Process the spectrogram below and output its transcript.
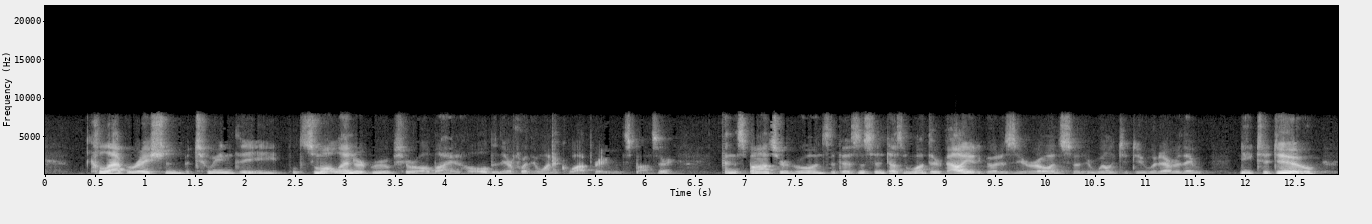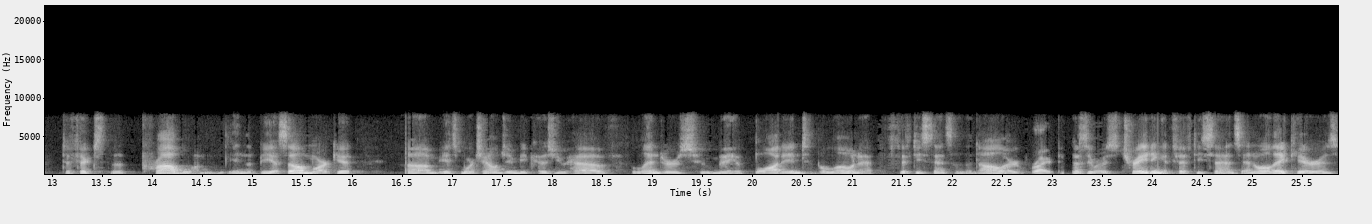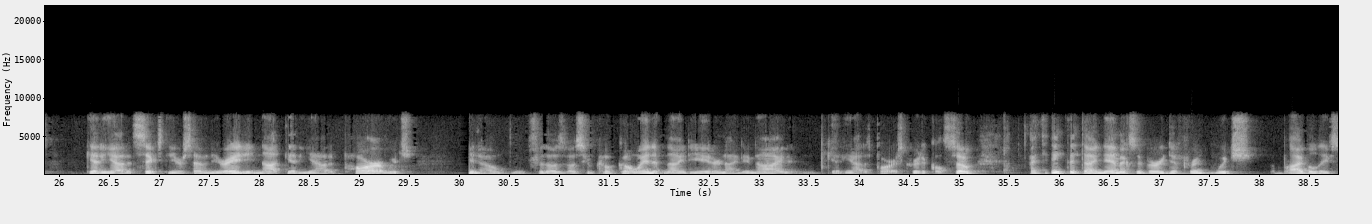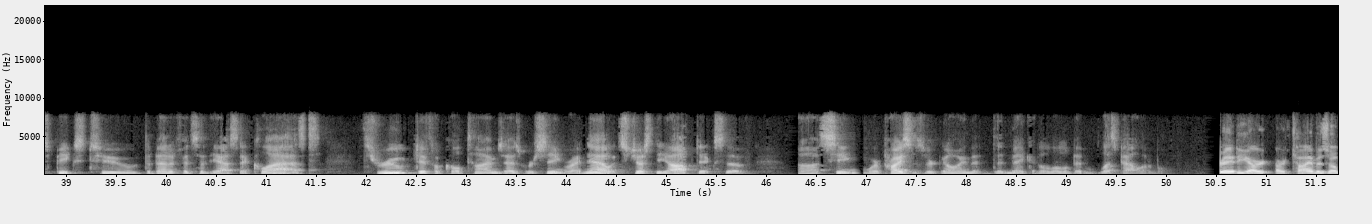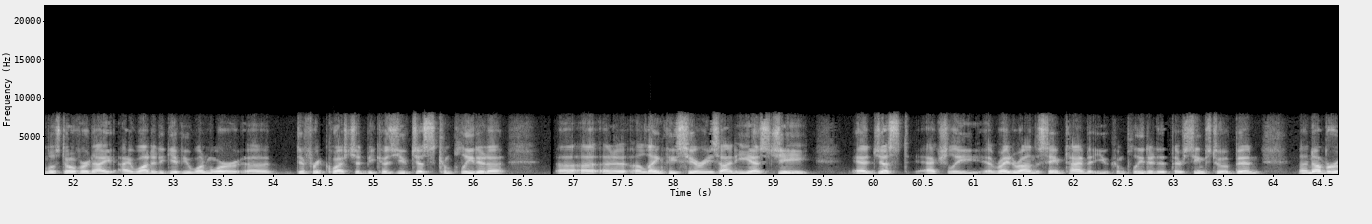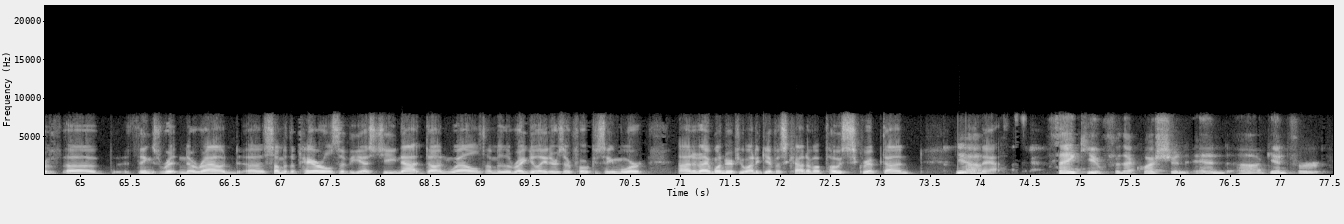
collaboration between the small lender groups who are all buy and hold, and therefore they want to cooperate with the sponsor, and the sponsor who owns the business and doesn't want their value to go to zero, and so they're willing to do whatever they need to do to fix the problem. In the BSL market, um, it's more challenging because you have lenders who may have bought into the loan at 50 cents on the dollar right because it right. was trading at 50 cents and all they care is getting out at 60 or 70 or 80 not getting out at par which you know for those of us who go in at 98 or 99 and getting out at par is critical so i think the dynamics are very different which i believe speaks to the benefits of the asset class through difficult times as we're seeing right now it's just the optics of uh, seeing where prices are going that, that make it a little bit less palatable. Randy, our, our time is almost over, and I, I wanted to give you one more uh, different question because you've just completed a, a, a lengthy series on ESG. And just actually, uh, right around the same time that you completed it, there seems to have been a number of uh, things written around uh, some of the perils of ESG not done well. Some of the regulators are focusing more on it. I wonder if you want to give us kind of a postscript on, yeah. on that. Thank you for that question, and uh, again for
